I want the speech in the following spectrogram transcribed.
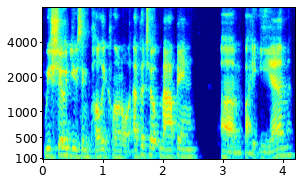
We showed using polyclonal epitope mapping um, by EM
